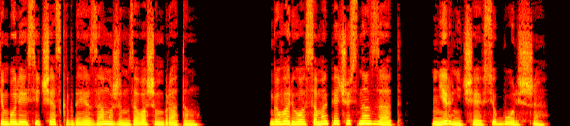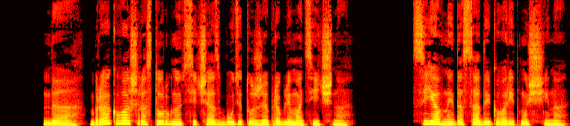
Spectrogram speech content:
Тем более сейчас, когда я замужем за вашим братом. Говорю, а сама пячусь назад, нервничая все больше. Да, брак ваш расторгнуть сейчас будет уже проблематично. С явной досадой говорит мужчина.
